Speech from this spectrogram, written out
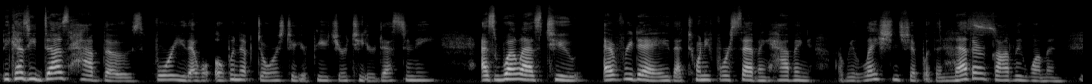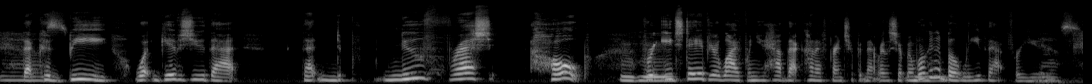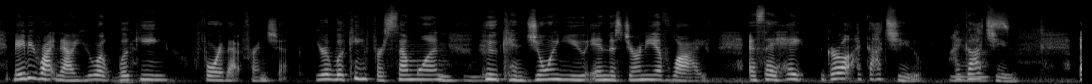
Because he does have those for you that will open up doors to your future, to your destiny, as well as to every day, that 24 7, having a relationship with another Yes. godly woman that could be what gives you that, that n- new, fresh hope for Mhm. each day of your life when you have that kind of friendship and that relationship. And we're going to believe that for you. Yes. Maybe right now you are looking for that friendship. You're looking for someone Mhm. who can join you in this journey of life and say, "Hey, girl, I got you. I got you."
